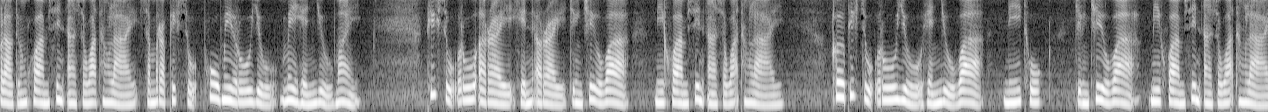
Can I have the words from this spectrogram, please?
กล่าวถึงความสิ้นอาสวะทั้งหลายสำหรับภิกษุผู้ไม่รู้อยู่ ไม่เห็นอยู่ไม่ ภิกษุรู้อะไรเห็นอะไรจึงชื่อว่า มีความสิ้นอาสวะทั้งหลาย คือภิกษุรู้อยู่เห็นอยู่ว่า นี้ทุกข์จึงชื่อว่ามีความสิ้นอาสวะทั้งหลาย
